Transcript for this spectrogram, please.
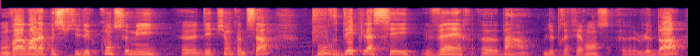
on va avoir la possibilité de consommer euh, des pions comme ça pour déplacer vers, euh, ben, de préférence, euh, le bas,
